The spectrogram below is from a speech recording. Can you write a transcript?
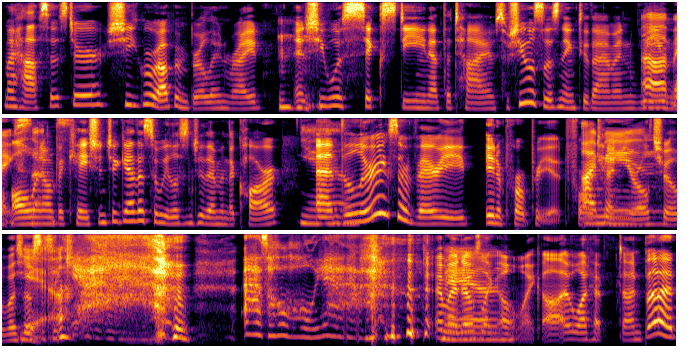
my half sister, she grew up in Berlin, right? Mm-hmm. And she was 16 at the time, so she was listening to them, and we Ah, makes all went on vacation together. So we listened to them in the car, Yeah. and the lyrics are very inappropriate for I a 10 year old child children. So it's just yeah. like, yeah, asshole, yeah. and my dad was like, oh my God, what have you done? But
